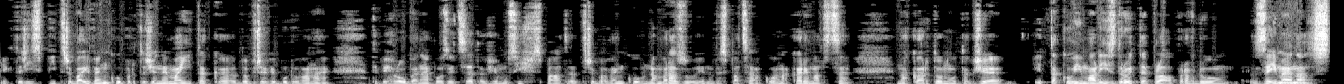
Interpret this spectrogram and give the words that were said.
někteří spí třeba i venku, protože nemají tak eh, dobře vybudované ty vyhloubené pozice, takže musíš spát třeba venku na mrazu, jen ve spacáku a na karimatce, na kartonu, takže i takový malý zdroj tepla opravdu, zejména z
